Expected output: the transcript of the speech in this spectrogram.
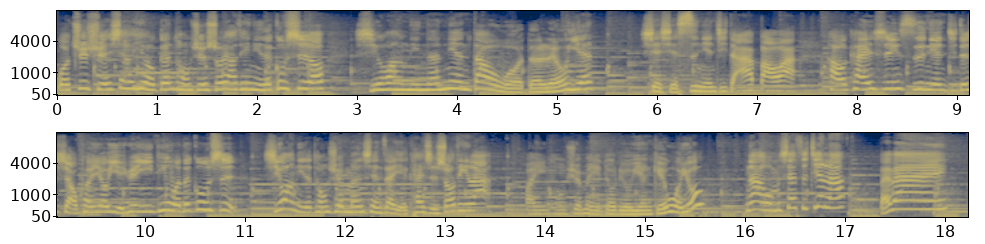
我去学校也有跟同学说要听你的故事哦，希望你能念到我的留言。谢谢四年级的阿宝啊，好开心！四年级的小朋友也愿意听我的故事，希望你的同学们现在也开始收听啦。欢迎同学们也都留言给我哟。那我们下次见啦，拜拜。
